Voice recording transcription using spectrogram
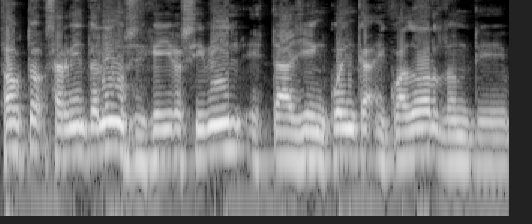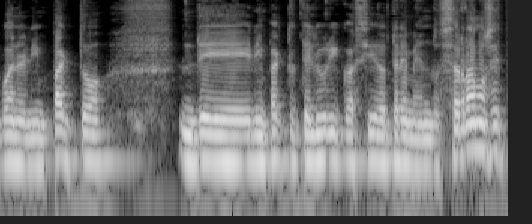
Fausto Sarmiento Lemos, ingeniero civil, está allí en Cuenca, Ecuador, donde bueno el impacto del impacto telúrico ha sido tremendo. Cerramos este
